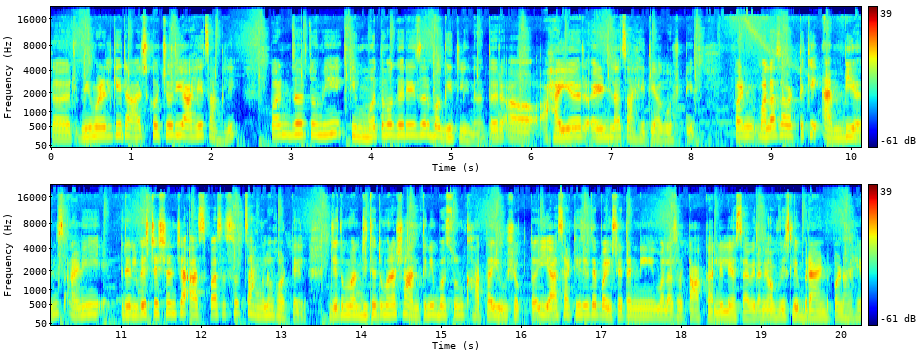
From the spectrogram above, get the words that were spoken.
तर मी म्हणेल की राज कचोरी आहे चांगली पण जर तुम्ही किंमत वगैरे जर बघितली ना तर हायर एंडलाच आहेत या गोष्टी. पण मला असं वाटतं की ॲम्बियन्स आणि रेल्वे स्टेशनच्या आसपास असं चांगलं हॉटेल जे तुम्हाला जिथे तुम्हाला शांतीने बसून खाता येऊ शकतं यासाठी जे ते पैसे त्यांनी मला असं वाटतं असावेत. आणि ऑब्व्हियसली ब्रँड पण आहे.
